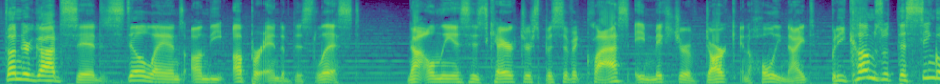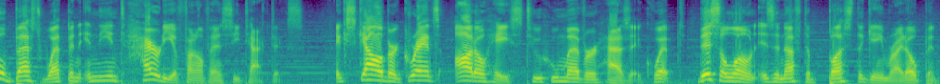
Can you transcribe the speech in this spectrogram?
Thunder God Cid still lands on the upper end of this list. Not only is his character specific class a mixture of Dark and Holy Knight, but he comes with the single best weapon in the entirety of Final Fantasy Tactics. Excalibur grants auto haste to whomever has it equipped. This alone is enough to bust the game right open.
